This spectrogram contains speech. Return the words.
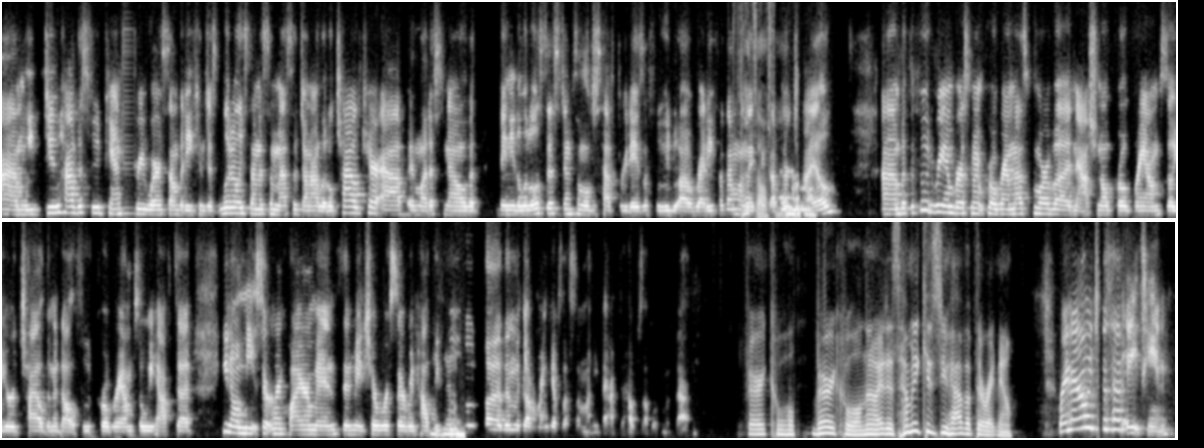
um, we do have this food pantry where somebody can just literally send us a message on our little childcare app and let us know that they need a little assistance, and we'll just have three days of food uh, ready for them when That's they pick awesome. up their child. Um, but the food reimbursement program, that's more of a national program. So your child and adult food program. So we have to, you know, meet certain requirements and make sure we're serving healthy Mhm. food. But then the government gives us some money back to help supplement that. Very cool. Very cool. No, it is. How many kids do you have up there right now? Right now, we just have 18.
